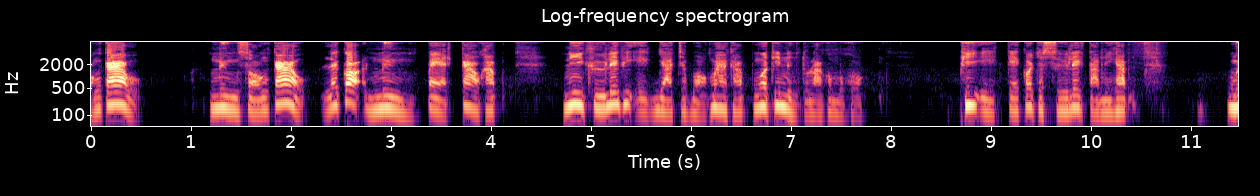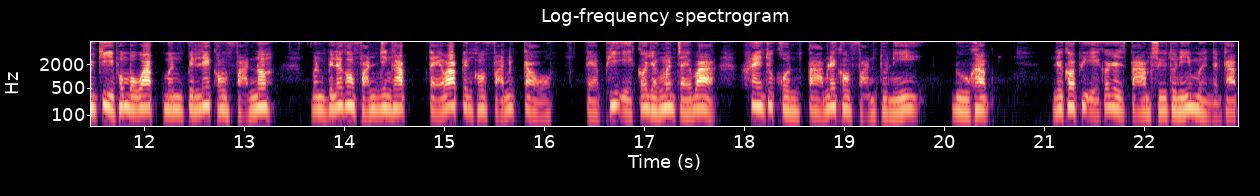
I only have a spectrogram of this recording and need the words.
829 129แล้วก็189ครับ นี่คือเลขพี่เอกอยากจะบอกมากครับ งวดที่1ตุลาคม66พี่เอกแกก็จะซื้อเลขตามนี้ครับ เมื่อกี้ผมบอกว่ามันเป็นเลขความฝันเนาะ มันเป็นเลขความฝันจริงครับ แต่ว่าเป็นความฝันเก่า แต่พี่เอกก็ยังมั่นใจว่าให้ทุกคนตามเลขความฝันตัวนี้ดูครับ แล้วก็พี่เอกก็จะตามซื้อตัวนี้เหมือนกันครับ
